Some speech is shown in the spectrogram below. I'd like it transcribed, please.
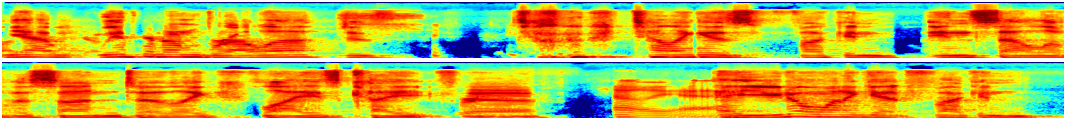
like, Yeah, with an umbrella, just t- telling his fucking incel of a son to like fly his kite for Yeah. him. hell yeah. Hey, you don't want to get fucking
